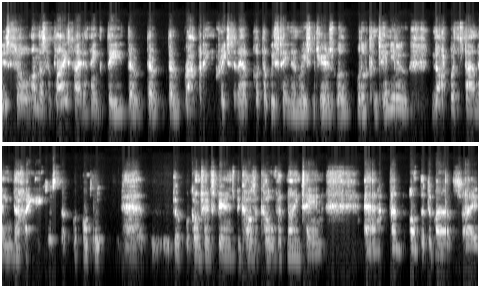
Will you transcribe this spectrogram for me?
so on the supply side, I think the, the, the, the, rapid increase in output that we've seen in recent years will, will continue, notwithstanding the hiatus that we're going to uh, that we're going to experience because of COVID 19. Uh, and on the demand side,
